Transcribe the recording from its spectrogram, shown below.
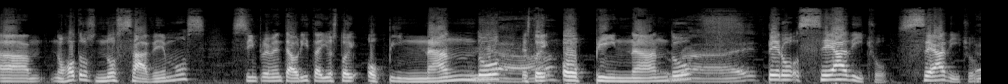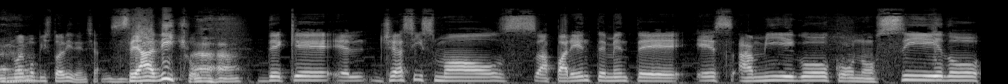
Um, nosotros no sabemos. Simplemente ahorita yo estoy opinando. Estoy opinando. Right. Pero se ha dicho, se ha dicho, Ajá. no hemos visto evidencia, se ha dicho Ajá. de que el Jesse Smalls aparentemente es amigo, conocido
